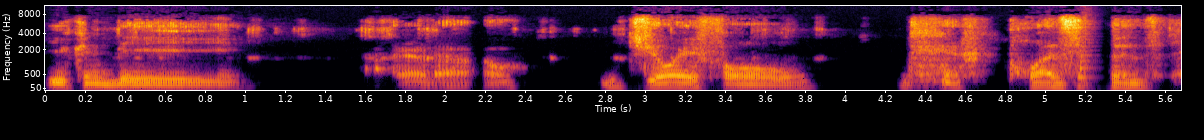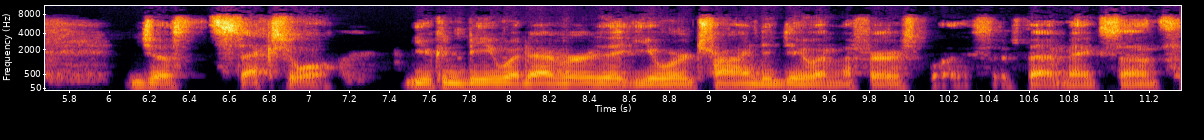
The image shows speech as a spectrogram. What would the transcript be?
you can be, I don't know, joyful, pleasant, just sexual. You can be whatever that you were trying to do in the first place, if that makes sense.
